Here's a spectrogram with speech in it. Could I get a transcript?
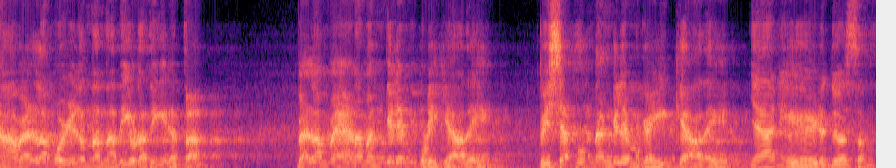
ആ വെള്ളം ഒഴുകുന്ന നദിയുടെ തീരത്ത് വെള്ളം വേണമെങ്കിലും കുടിക്കാതെ വിശപ്പുണ്ടെങ്കിലും കഴിക്കാതെ ഞാൻ ഏഴ് ദിവസം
